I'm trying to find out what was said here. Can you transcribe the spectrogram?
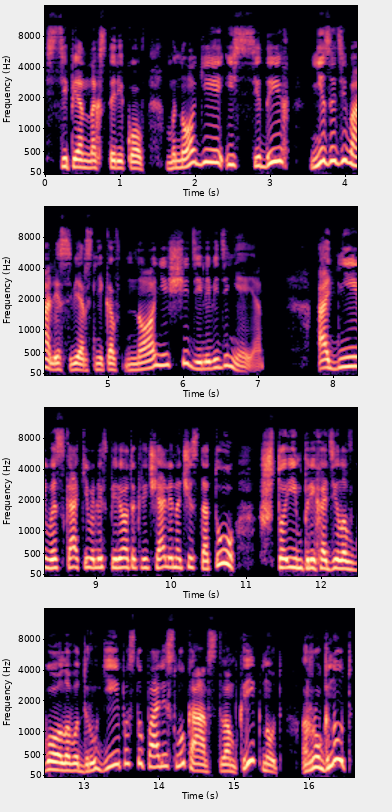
степенных стариков. Многие из седых не задевали сверстников, но не щадили виденея. Одни выскакивали вперед и кричали на чистоту, что им приходило в голову, другие поступали с лукавством, крикнут, ругнут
